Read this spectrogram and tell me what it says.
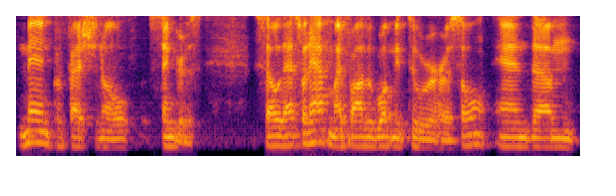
men, professional singers. So that's what happened. My father brought me to rehearsal, and um,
